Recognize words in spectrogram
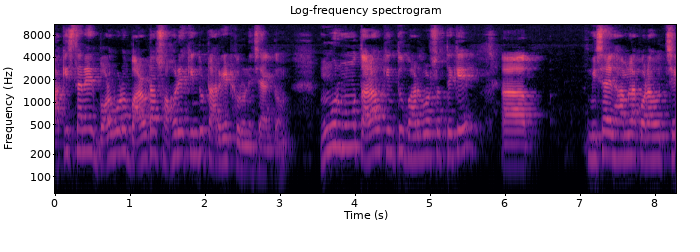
পাকিস্তানের বড় বড় বারোটা শহরে কিন্তু টার্গেট করে নিচ্ছে একদম। মুহুর্মুহু তারাও কিন্তু ভারতবর্ষ থেকে মিসাইল হামলা করা হচ্ছে,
